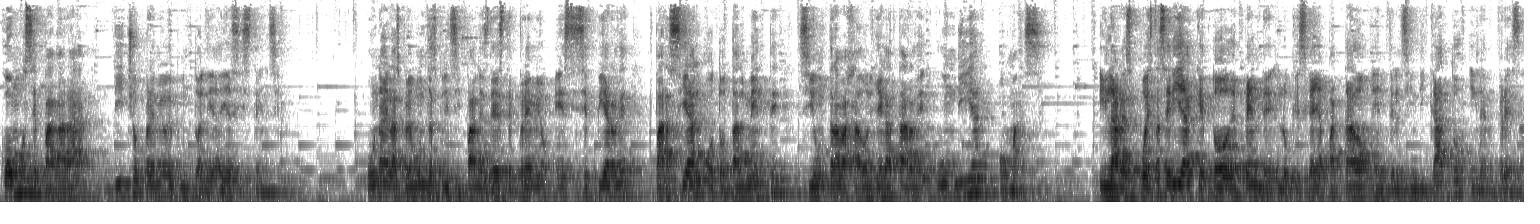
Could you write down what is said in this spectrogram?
cómo se pagará dicho premio de puntualidad y asistencia. Una de las preguntas principales de este premio es si se pierde parcial o totalmente si un trabajador llega tarde un día o más. Y la respuesta sería que todo depende de lo que se haya pactado entre el sindicato y la empresa,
